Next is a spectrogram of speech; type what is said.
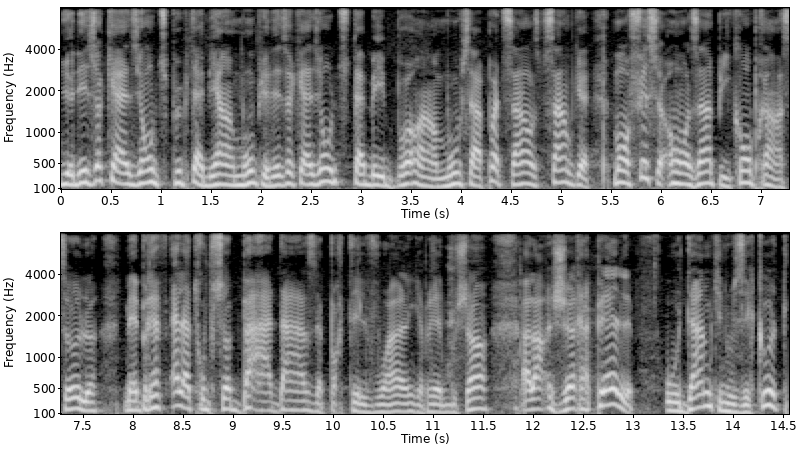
y a des occasions où tu peux t'habiller en mou, puis il y a des occasions où tu t'habilles pas en mou. Ça n'a pas de sens. Il me semble que mon fils a 11 ans, puis il comprend ça. Là. Mais bref, elle, a trouvé ça badass de porter le voile, Gabriel Bouchard. Alors, je rappelle aux dames qui nous écoutent,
